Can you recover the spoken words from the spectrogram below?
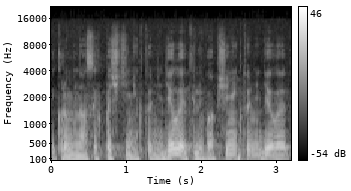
и кроме нас их почти никто не делает или вообще никто не делает.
